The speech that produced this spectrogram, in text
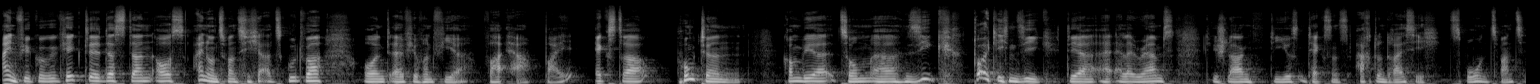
ein Goal gekickt, äh, das dann aus 21 Yards gut war und 4 äh, von 4 war er bei extra Punkten kommen wir zum äh, Sieg, deutlichen Sieg der äh, LA Rams. Die schlagen die Houston Texans 38-22.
